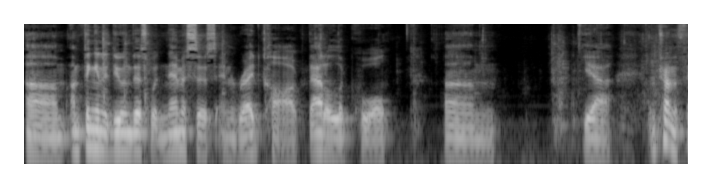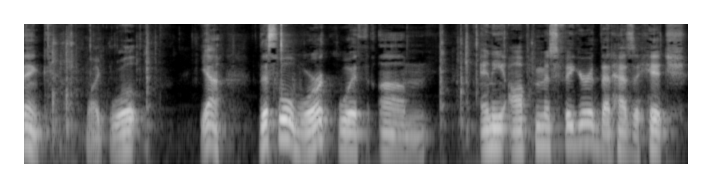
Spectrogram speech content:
Um, I'm thinking of doing this with Nemesis and Red Cog. That'll look cool. Um, yeah, I'm trying to think. Like, will yeah, this will work with um, any Optimus figure that has a hitch.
